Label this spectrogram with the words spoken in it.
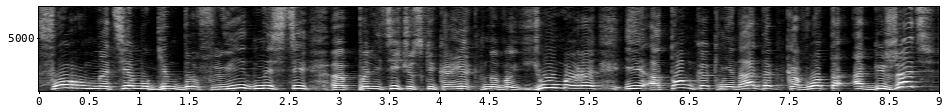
форум на тему гендерфлюидности, э, политически корректного юмора и о том, как не надо кого-то обижать?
